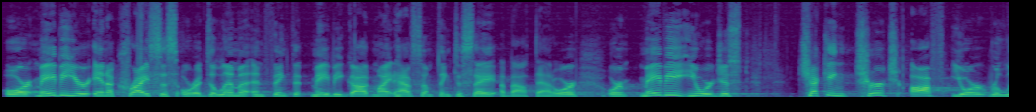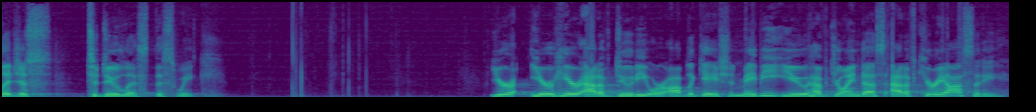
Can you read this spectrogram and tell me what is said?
Or maybe you're in a crisis or a dilemma and think that maybe God might have something to say about that. Or, or maybe you are just checking church off your religious to do list this week. You're, you're here out of duty or obligation. Maybe you have joined us out of curiosity.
